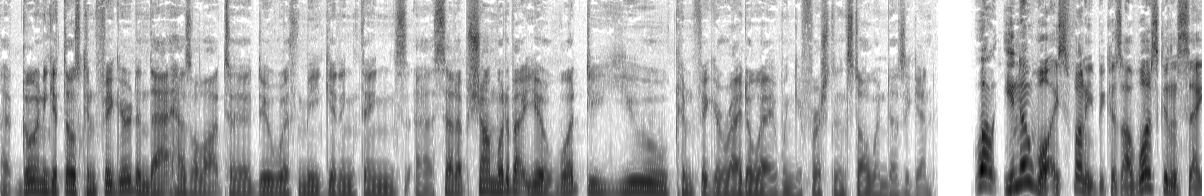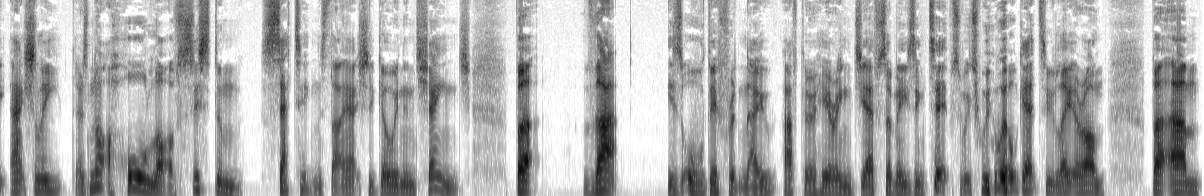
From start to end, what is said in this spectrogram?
uh, go in and get those configured, and that has a lot to do with me getting things uh, set up. Shaun, what about you? What do you configure right away when you first install Windows again? Well, you know what? It's funny because I was going to say actually, there's not a whole lot of system settings that I actually go in and change. But that is all different now after hearing Jeff's amazing tips, which we will get to later on. But um,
